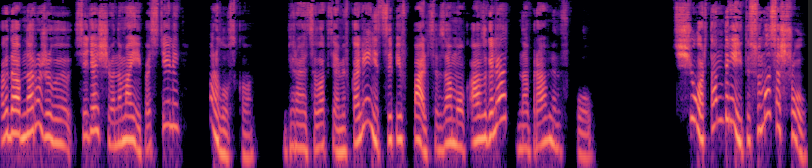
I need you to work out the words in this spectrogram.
когда обнаруживаю сидящего на моей постели Орловского. Упирается локтями в колени, цепив пальцы в замок, а взгляд направлен в пол. «Черт, Андрей, ты с ума сошел?»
